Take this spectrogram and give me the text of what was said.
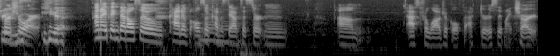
for sure. Yeah. And I think that also kind of also comes down to certain um, astrological factors in my chart.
